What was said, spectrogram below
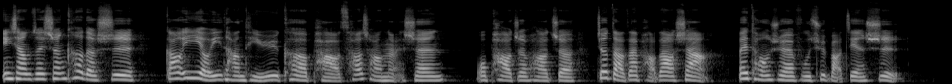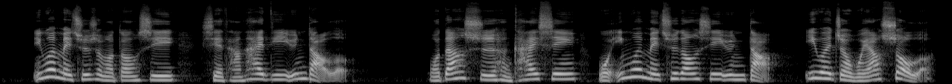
印象最深刻的是，高一有一堂体育课，跑操场暖身。我跑着跑着就倒在跑道上，被同学扶去保健室。因为没吃什么东西，血糖太低，晕倒了。我当时很开心，我因为没吃东西晕倒，意味着我要瘦了。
